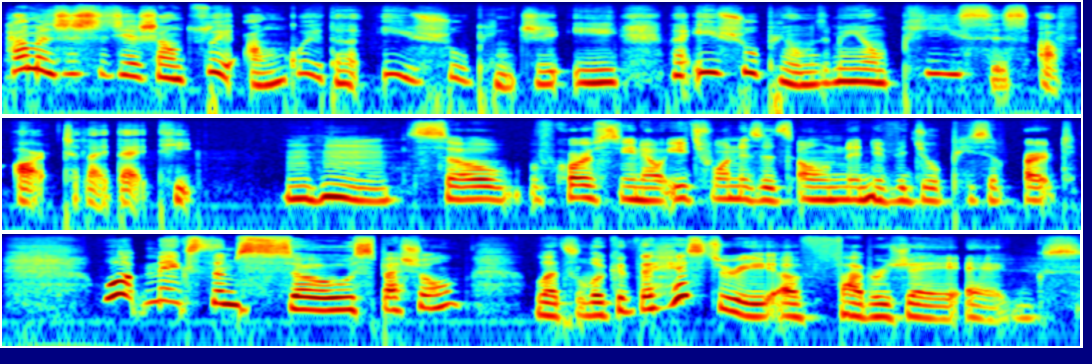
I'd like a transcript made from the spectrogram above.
它们是世界上最昂贵的艺术品之一。那艺术品我们这边用 pieces of art 来代替。 So, of course, you know, each one is its own individual piece of art. What makes them so special? Let's look at the history of Fabergé eggs.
